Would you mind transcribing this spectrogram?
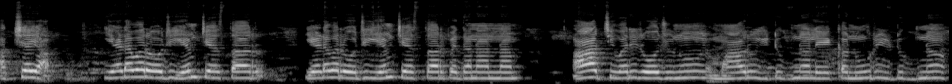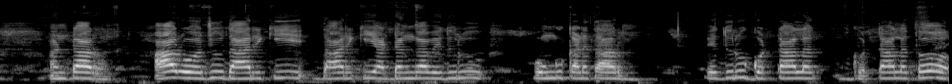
అక్షయ ఏడవ రోజు ఏం చేస్తారు? ఏడవ రోజు ఏం చేస్తారు పెద్దనాన్న? ఆ చివరి రోజును మారు ఇటుగ్న లేక నూరు ఇటుగ్న అంటారు. ఆ రోజు దారికి దారికి అడ్డంగా వెదురు పొంగు కడతారు. వెదురు గొట్టాల గొట్టాలతో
